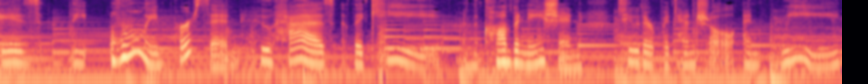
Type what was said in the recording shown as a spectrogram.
is the only person who has the key and the combination to their potential, and we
